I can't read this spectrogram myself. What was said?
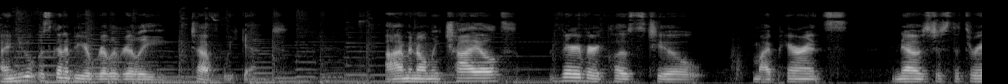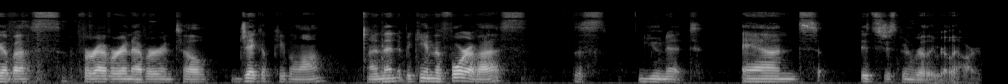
I knew it was going to be a really, really tough weekend. I'm an only child, very, very close to my parents. Was just the three of us forever and ever until Jacob came along. And then it became the four of us, this unit. And it's just been really, really hard.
